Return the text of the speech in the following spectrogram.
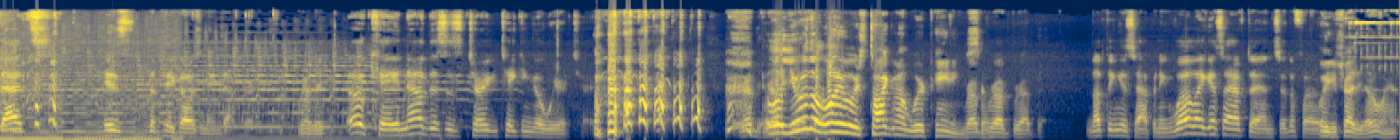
That is the pig I was named after. Rabbit. Okay, now this is taking a weird turn. Rub, Well, rub, you were the rub. one who was talking about weird paintings. Rub, so. rub, rub. Nothing is happening. Well, I guess I have to answer the phone. Well, you can try the other lamp.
